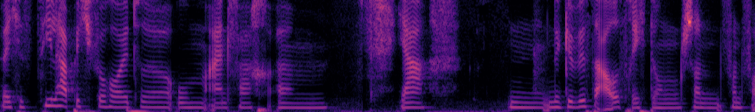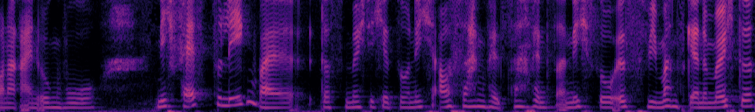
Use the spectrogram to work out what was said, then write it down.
welches Ziel habe ich für heute, um einfach ähm, ja eine gewisse Ausrichtung schon von vornherein irgendwo nicht festzulegen, weil das möchte ich jetzt so nicht aussagen, weil wenn es dann nicht so ist, wie man es gerne möchte,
